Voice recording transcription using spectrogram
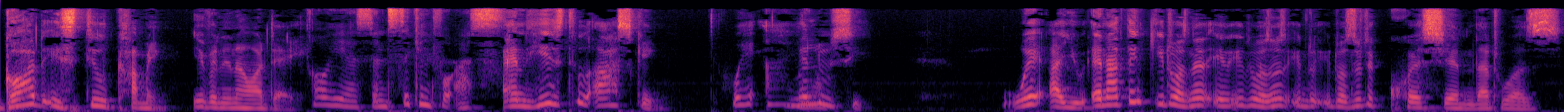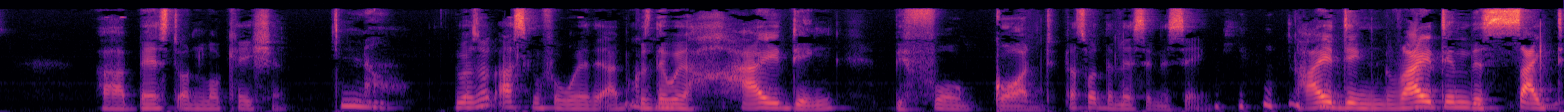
God is still coming, even in our day. Oh, yes, and seeking for us. And he's still asking, Where are you? Melusi, where are you? And I think it was not, it, it was not, it, it was not a question that was uh, based on location. No. He was not asking for where they are because they Mm-hmm. were hiding before God. That's what the lesson is saying. hiding right in the sight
